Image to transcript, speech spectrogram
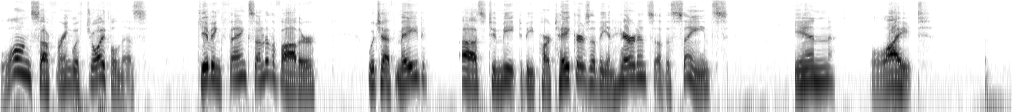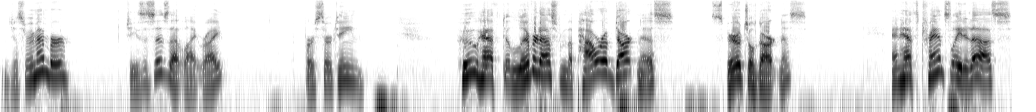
long suffering with joyfulness, giving thanks unto the Father, which hath made us to meet to be partakers of the inheritance of the saints in light. And just remember, Jesus is that light, right? Verse 13 Who hath delivered us from the power of darkness, spiritual darkness, and hath translated us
